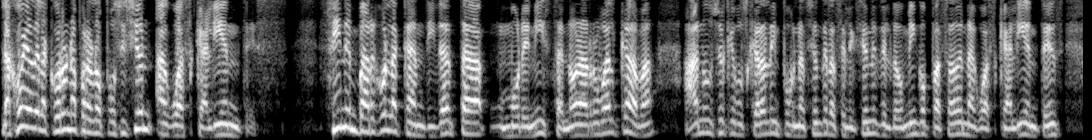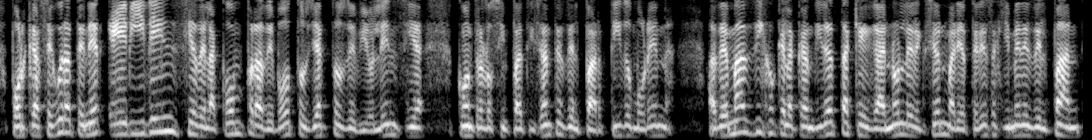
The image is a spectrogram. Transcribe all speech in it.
La joya de la corona para la oposición, Aguascalientes. Sin embargo, la candidata morenista Nora Rubalcaba anunció que buscará la impugnación de las elecciones del domingo pasado en Aguascalientes porque asegura tener evidencia de la compra de votos y actos de violencia contra los simpatizantes del partido Morena. Además, dijo que la candidata que ganó la elección, María Teresa Jiménez del PAN,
